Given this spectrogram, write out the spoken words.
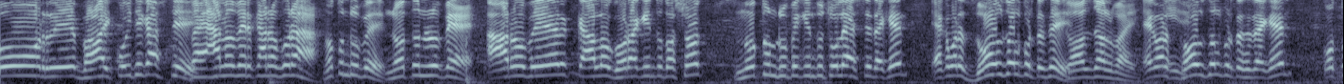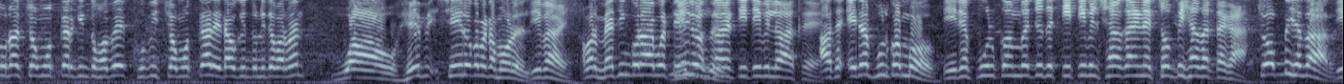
ও রে ভাই কই থেকে আসছে? ভাই আলোবের কারও গোড়া নতুন রূপে? নতুন রূপে। আরবের কালো ঘোড়া কিন্তু দর্শক নতুন রূপে কিন্তু চলে আসছে দেখেন। একেবারে জল জল করতেছে। জল জল ভাই। একেবারে জল জল করতেছে দেখেন। কতটা চমৎকার কিন্তু হবে খুবই চমৎকার এটাও কিন্তু নিতে পারবেন। ওয়াও হেভি সেই রকম একটা মডেল জি ভাই। আমার ম্যাচিং করা একবার টেবিল আছে? টি টেবিলও আছে। আচ্ছা এটা ফুল কম্বো এটা ফুল কম্বো যদি টি টেবিল সহকারে নেয় চব্বিশ হাজার টাকা। চব্বিশ হাজার? জি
